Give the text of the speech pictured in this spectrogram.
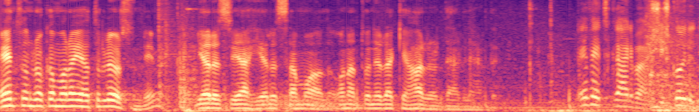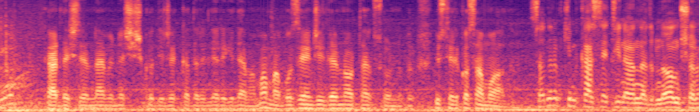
Anton Rocamora'yı hatırlıyorsun değil mi? Yarı siyah, yarı Samoalı. Ona Tony Rocky Horror derlerdi. Evet galiba şişkoydu değil mi? Kardeşlerimden birine şişko diyecek kadar ileri gidemem ama bu zencilerin ortak sorunudur. Üstelik o Samoalı. Sanırım kimi kastettiğini anladım. Ne olmuş ona?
